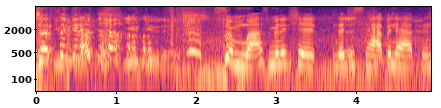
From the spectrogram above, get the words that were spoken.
Just to do get out the house. You do this. some last minute shit that just happened to happen.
